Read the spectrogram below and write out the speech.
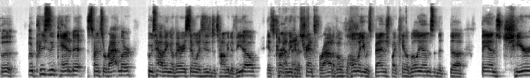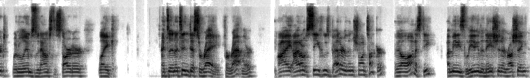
the the preseason candidate Spencer Rattler, who's having a very similar season to Tommy DeVito, is currently going to transfer out of Oklahoma. He was benched by Caleb Williams, and the the fans cheered when Williams was announced the starter. Like it's in it's in disarray for Rattler. I I don't see who's better than Sean Tucker. In all honesty, I mean he's leading the nation in rushing.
